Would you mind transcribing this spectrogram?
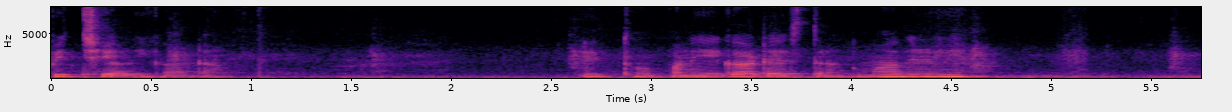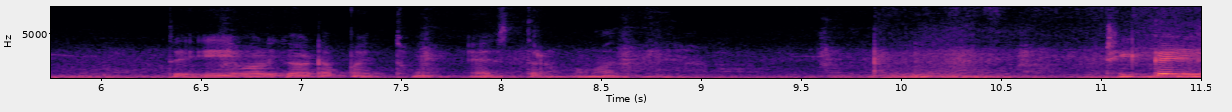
ਪਿੱਛੇ ਵਾਲੀ ਕਾਟ ਆ। ਇੱਥੋਂ ਆਪਾਂ ਨੇ ਇਹ ਕਾਟ ਇਸ ਤਰ੍ਹਾਂ ਘੁਮਾ ਦੇਣੀ ਹੈ ਤੇ ਇਹ ਵਾਲੀ ਕਾਟ ਆਪਾਂ ਇੱਥੋਂ ਇਸ ਤਰ੍ਹਾਂ ਘੁਮਾ ਦੇਣੀ ਹੈ। ਠੀਕ ਹੈ ਜੀ,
